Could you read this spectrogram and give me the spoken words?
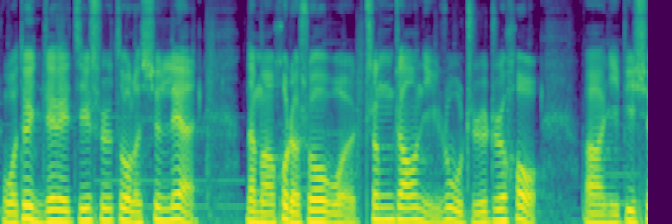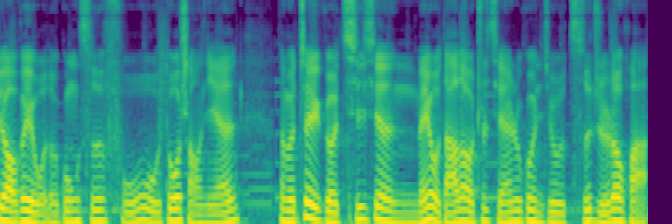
我对你这位机师做了训练。那么，或者说我征召你入职之后，呃，你必须要为我的公司服务多少年？那么这个期限没有达到之前，如果你就辞职的话，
